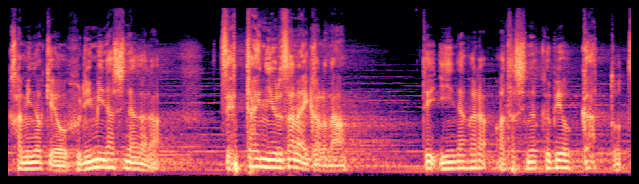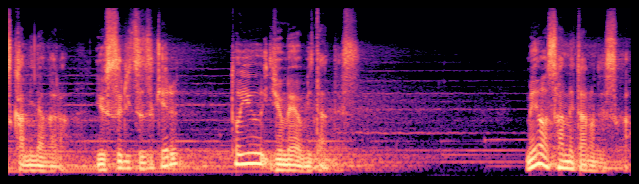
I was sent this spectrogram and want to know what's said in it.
髪の毛を振り乱しながら「絶対に許さないからな」って言いながら私の首をガッと掴みながらゆすり続けるという夢を見たんです。目は覚めたのですが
